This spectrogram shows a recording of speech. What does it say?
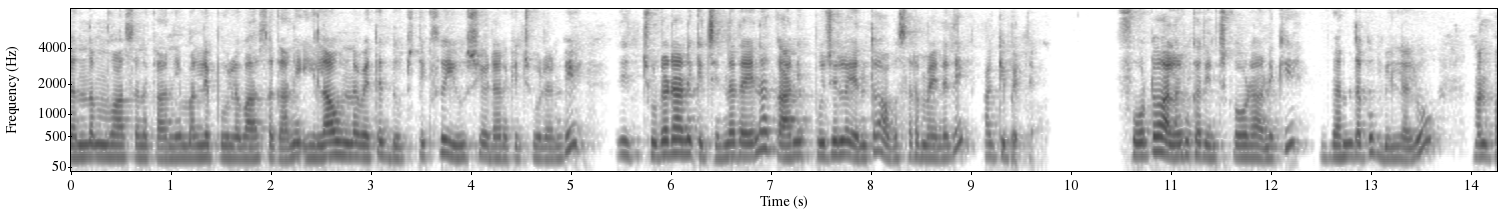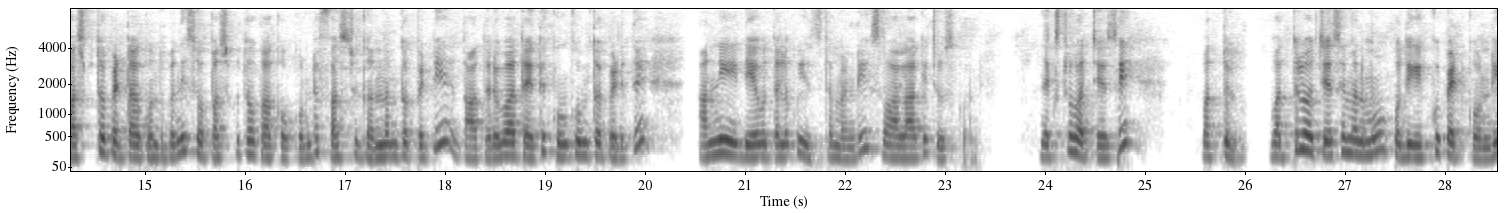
గంధం వాసన కానీ మల్లెపూల వాసన కానీ ఇలా ఉన్నవైతే ధూప్ స్టిక్స్ యూస్ చేయడానికి చూడండి. ఇది చూడడానికి చిన్నదైనా కానీ పూజలో ఎంతో అవసరమైనది అగ్గిపెట్టె. ఫోటో అలంకరించుకోవడానికి గంధపు బిళ్ళలు మన పసుపుతో పెడతారు కొంతమంది. సో పసుపుతో కాకోకుండా ఫస్ట్ గంధంతో పెట్టి ఆ తర్వాత అయితే కుంకుమతో పెడితే అన్ని దేవతలకు ఇష్టం అండి సో అలాగే చూసుకోండి. నెక్స్ట్ వచ్చేసి వత్తులు. వత్తులు వచ్చేసి మనము కొద్దిగా ఎక్కువ పెట్టుకోండి.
